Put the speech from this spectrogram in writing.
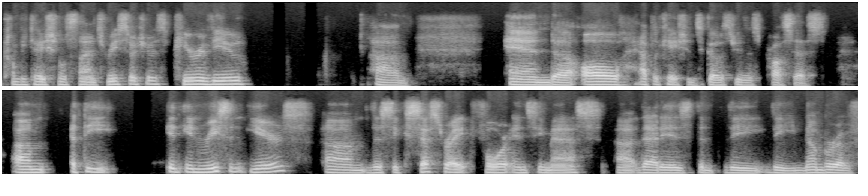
computational science researchers, peer review, um, and uh, all applications go through this process. Um, at the in, in recent years, um, the success rate for NCMAS, uh, that is the, the, the number of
